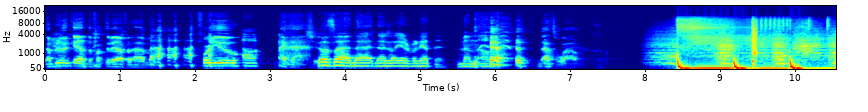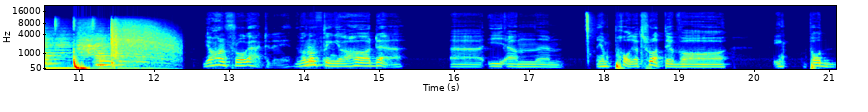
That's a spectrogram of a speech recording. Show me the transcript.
Jag brukar inte fakturera för det här men for you, Ja, I got det you. var så här när, när sa erfarenheter. Men ja. That's wild. Jag har en fråga här till dig. Det var Perfect. någonting jag hörde eh, i, en, eh, i en podd. Jag tror att det var en podd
